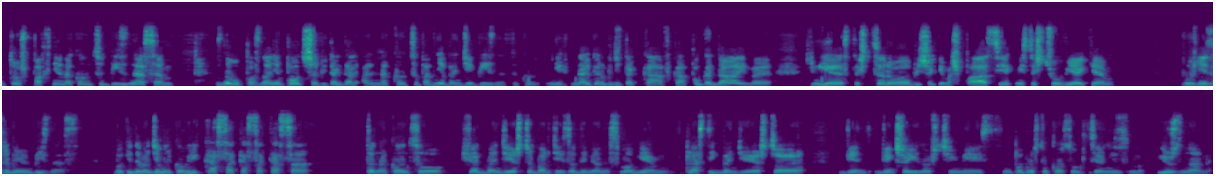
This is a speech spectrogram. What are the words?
no to już pachnie na końcu biznesem. Znowu poznaniem potrzeb i tak dalej, ale na końcu pewnie będzie biznes. Tylko niech najpierw będzie ta kawka, pogadajmy, kim jesteś, co robisz, jakie masz pasje, jakim jesteś człowiekiem. Później zrobimy biznes. Bo kiedy będziemy tylko mówili kasa, kasa, kasa, to na końcu świat będzie jeszcze bardziej zadymiony smogiem, plastik będzie jeszcze większej ilości miejsc. No po prostu konsumpcjonizm już znamy.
